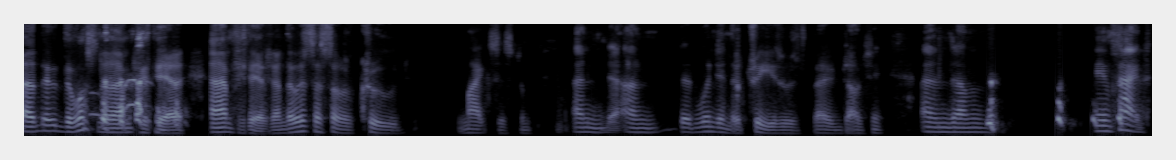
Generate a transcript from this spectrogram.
Uh, there, there, wasn't an amphitheater, amphitheater, and there was a sort of crude mic system, and and the wind in the trees was very dodgy. And um, in fact,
